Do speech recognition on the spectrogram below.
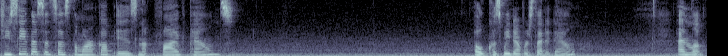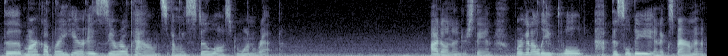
Do you see this? It says the markup is not five pounds. Oh, because we never set it down? And look, the markup right here is zero pounds, and we still lost one rep. I don't understand. We're going to leave, well, this will be an experiment,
